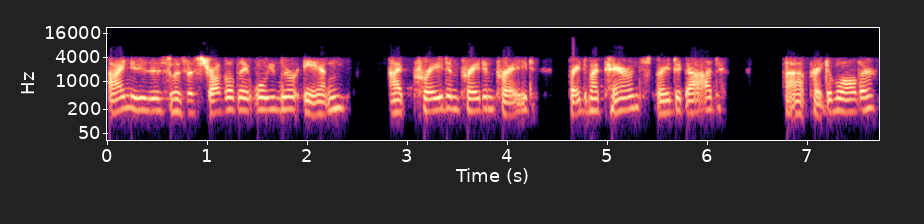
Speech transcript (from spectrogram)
I knew this was a struggle that we were in. I prayed and prayed and prayed, prayed to my parents, prayed to God, uh, prayed to Walter.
